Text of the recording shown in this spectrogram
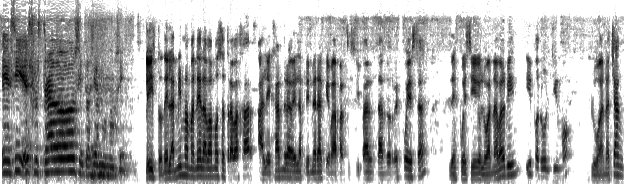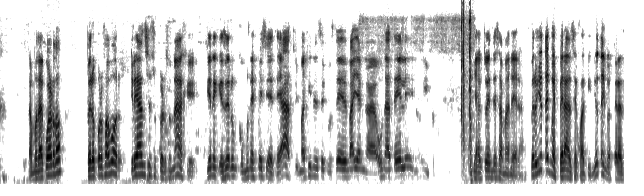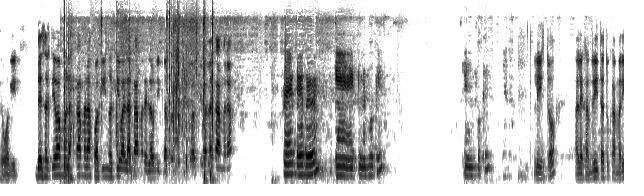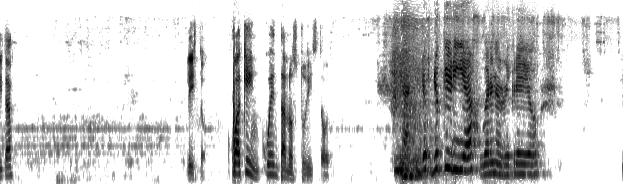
Eh, sí, es frustrado, situación 1, sí. Listo, de la misma manera vamos a trabajar. Alejandra es la primera que va a participar dando respuestas. Después sigue Luana Balbín y por último, Luana Chanca. ¿Estamos de acuerdo? Pero por favor, créanse su personaje. Tiene que ser un- como una especie de teatro. Imagínense que ustedes vayan a una tele ¿no? y, y actúen de esa manera. Pero yo tengo esperanza, Joaquín. Yo tengo esperanza, Joaquín. Desactivamos las cámaras. Joaquín activa la cámara. Es la única persona que va a activar la cámara. Espera, espera, espera. Que, que me enfoque. Que me enfoque. Listo. Alejandrita, tu camarita. Listo. Joaquín, cuéntanos tu historia. Mira, yo, yo quería jugar en el recreo.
